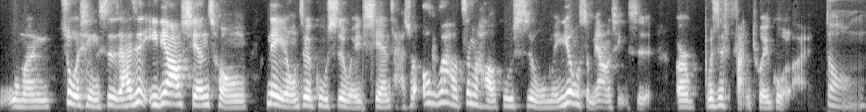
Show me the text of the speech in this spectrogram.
我们做形式还是一定要先从内容这个故事为先，才说哦，哇，这么好的故事，我们用什么样的形式，而不是反推过来。懂。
